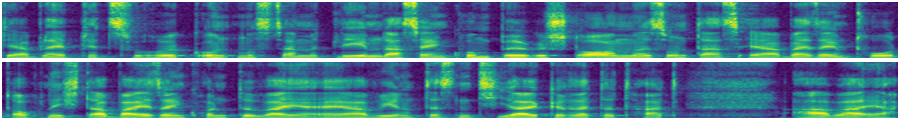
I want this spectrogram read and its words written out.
der bleibt jetzt zurück und muss damit leben, dass sein Kumpel gestorben ist und dass er bei seinem Tod auch nicht dabei sein konnte, weil er ja währenddessen Tieralk gerettet hat. Aber er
